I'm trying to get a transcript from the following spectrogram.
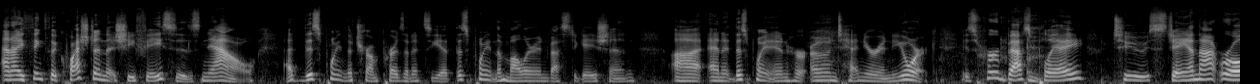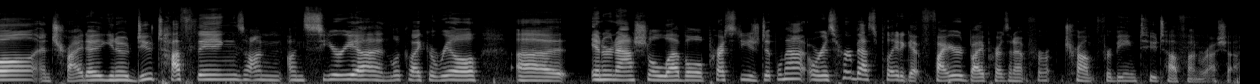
And I think the question that she faces now, at this point in the Trump presidency, at this point in the Mueller investigation, uh, and at this point in her own tenure in New York, is her best play to stay in that role and try to, you know, do tough things on on Syria and look like a real. Uh, international level prestige diplomat, or is her best play to get fired by President for Trump for being too tough on Russia?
